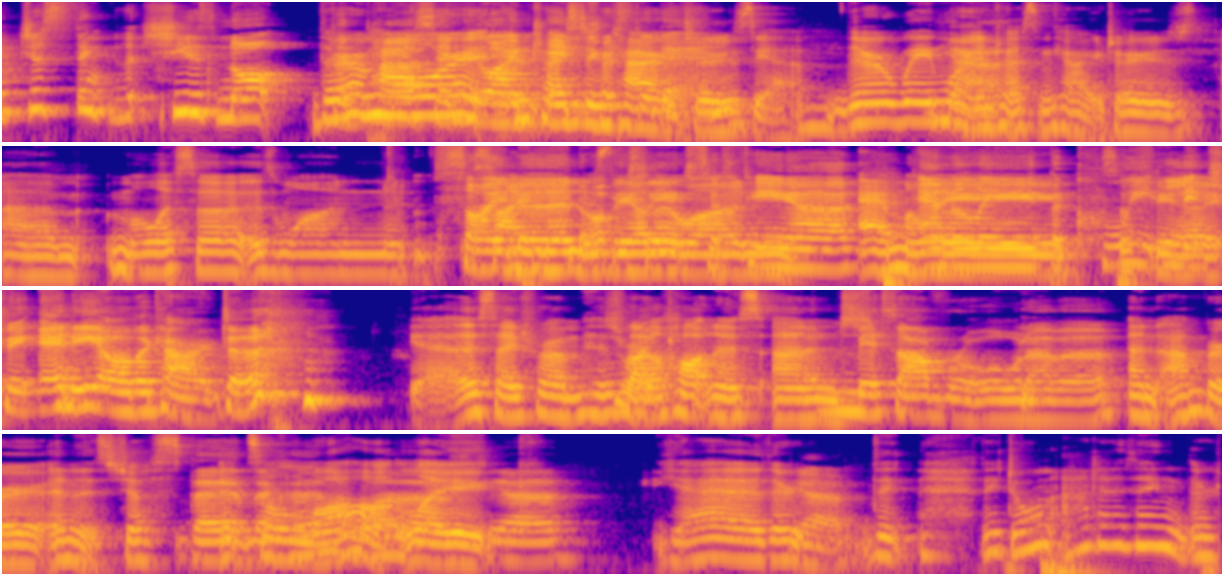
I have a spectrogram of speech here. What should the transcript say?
I just think that she is not There the are person more who I'm interesting characters. in. Yeah, there are way more Yeah. interesting characters. Um, Melissa is one. Simon, is obviously, the other one. Sophia, Emily, Emily, the queen, Sophia. literally any other character. Yeah, aside from his Like, hotness and Miss Averill or whatever. and Amber, and it's just They're- it's they're a lot. worse, Like yeah. yeah, they're Yeah. they they don't add anything. They're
